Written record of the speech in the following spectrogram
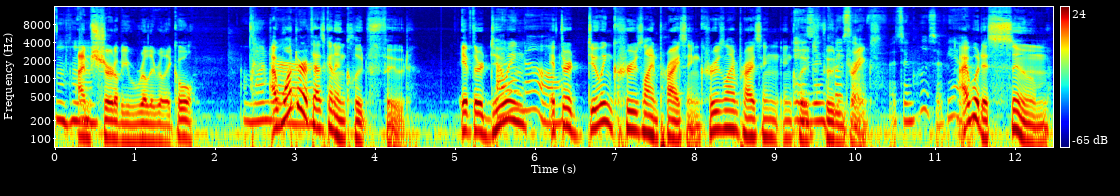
Mm-hmm. I'm sure it'll be really really cool. I wonder, I wonder if that's going to include food. If they're doing if they're doing cruise line pricing, cruise line pricing includes food and drinks. It's inclusive, yeah. I would assume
